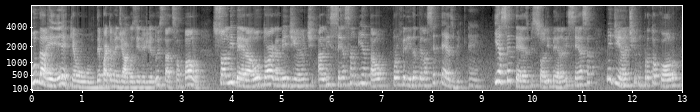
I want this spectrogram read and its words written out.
O DAEE, que é o Departamento de Águas e Energia do Estado de São Paulo, só libera a outorga mediante a licença ambiental proferida pela CETESB. É. E a CETESB só libera a licença mediante um protocolo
